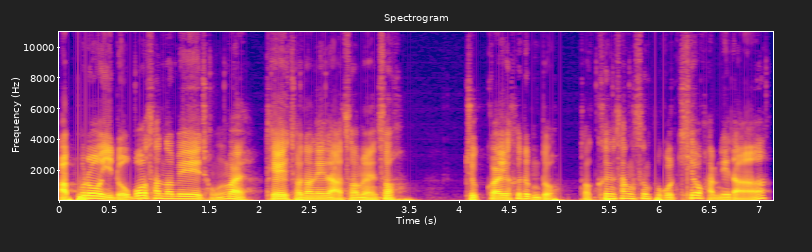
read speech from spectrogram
앞으로 이 로봇 산업이 정말 대전환에 나서면서 주가의 흐름도 더 큰 상승폭을 키워갑니다.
